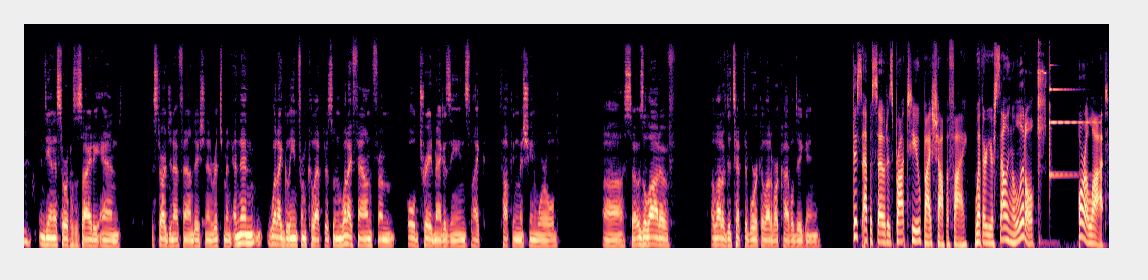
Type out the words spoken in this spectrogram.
Mhm. Indiana Historical Society and the Starr Gennett Foundation in Richmond, and then what I gleaned from collectors and what I found from old trade magazines like Talking Machine World. Uh, so it was a lot of a lot of detective work, a lot of archival digging. This episode is brought to you by Shopify. Whether you're selling a little or a lot,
